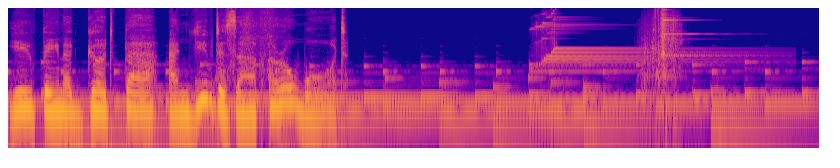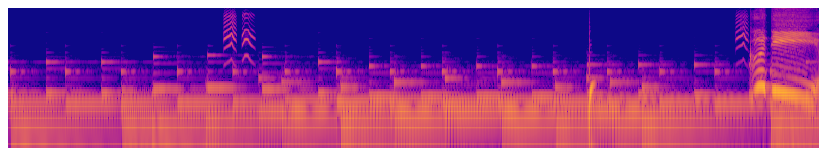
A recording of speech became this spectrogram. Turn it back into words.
You've been a good bear and you deserve a reward. Goody!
